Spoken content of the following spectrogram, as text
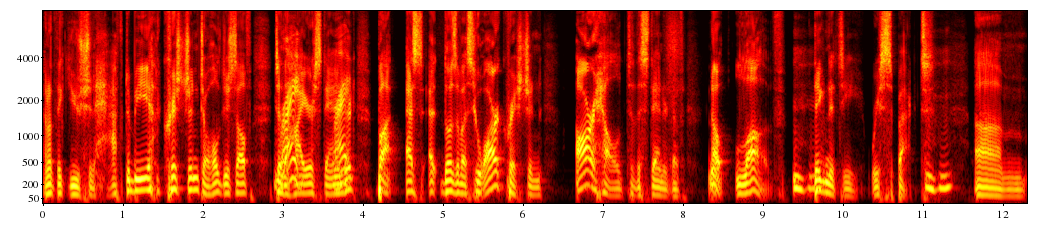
I don't think you should have to be a Christian to hold yourself to Right, the higher standard. right. But as uh, those of us who are Christian are held to the standard of no love, Mm-hmm. dignity, respect. Um,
